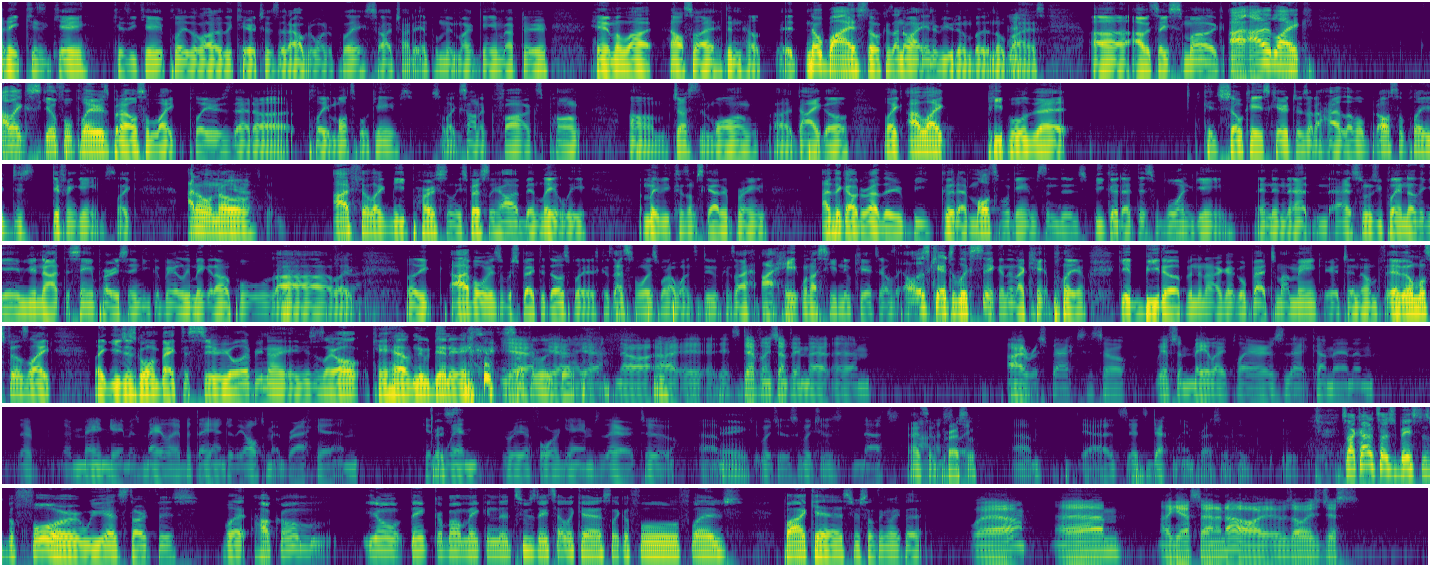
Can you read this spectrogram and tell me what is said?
I think Kizzy K Kizzy K plays a lot of the characters that I would want to play, so I try to implement my game after him a lot. Also, I didn't help. It, no bias though, because I know I interviewed him, but no bias. uh, I would say Smug. I, I like. I like skillful players, but I also like players that uh, play multiple games. So like Sonic Fox, Punk, um, Justin Wong, uh, Daigo. Like I like people that can showcase characters at a high level, but also play just different games. Like I don't know. Yeah, cool. I feel like me personally, especially how I've been lately, maybe because I'm scatterbrained. I think I would rather be good at multiple games than just be good at this one game. And then that, as soon as you play another game, you're not the same person. You could barely make it out of pools. Yeah, ah, sure. Like I've always respected those players because that's always what I wanted to do. Because I, I hate when I see a new character. I was like, oh, this character looks sick, and then I can't play him, get beat up, and then I gotta go back to my main character. And um, it almost feels like like you're just going back to cereal every night, and you're just like, oh, can't have new dinner. yeah, like yeah, that. yeah. No, I, it, it's definitely something that um, I respect. So we have some melee players that come in and their their main game is melee, but they enter the ultimate bracket and can nice. win three or four games there too, um, which is which is nuts. That's honestly. impressive. Um, yeah, it's it's definitely impressive. So I kind of touched bases before we had start this, but how come you don't think about making the Tuesday telecast like a full fledged podcast or something like that? Well, um, I guess I don't know. It was always just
